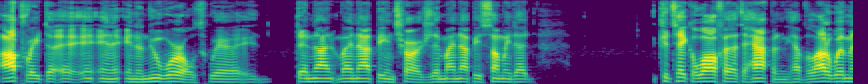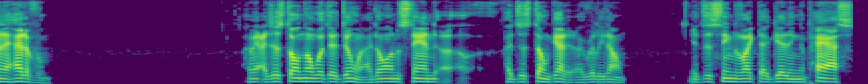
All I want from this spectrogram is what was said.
operate in, in, in a new world where they not might not be in charge. They might not be somebody that could take a while for that to happen. We have a lot of women ahead of them. I mean, I just don't know what they're doing. I don't understand. Uh, I just don't get it. I really don't. It just seems like they're getting a pass,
